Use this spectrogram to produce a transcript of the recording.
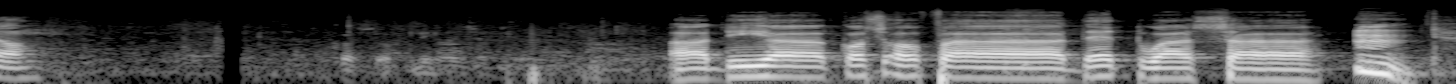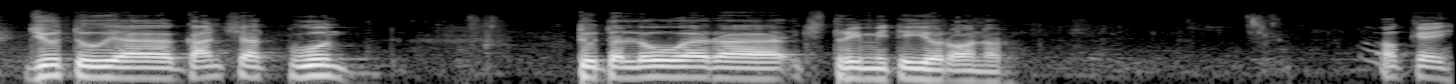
ano? Uh, the uh, cause of uh, death was uh, due to a gunshot wound to the lower uh, extremity, Your Honor. Okay.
